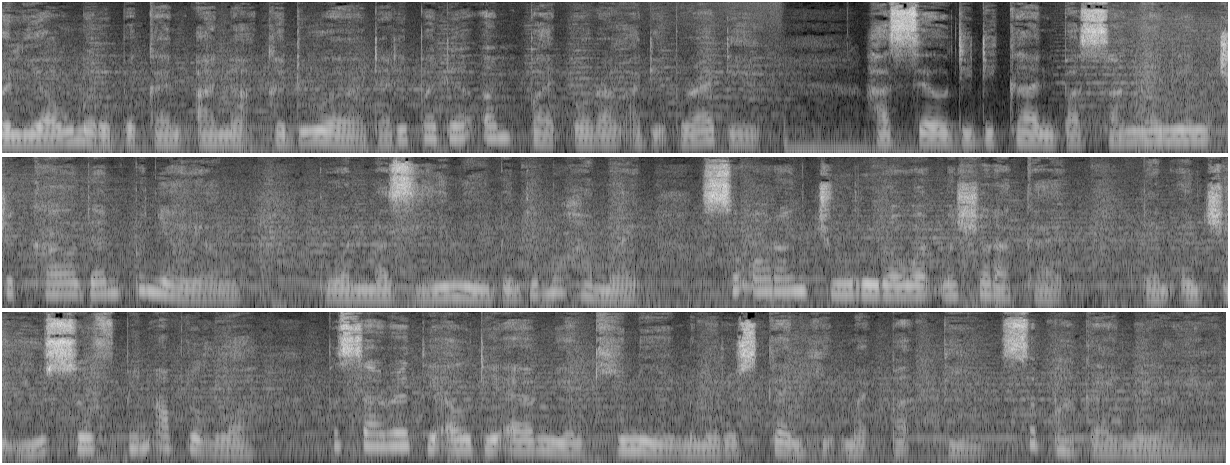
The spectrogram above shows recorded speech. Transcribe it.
Beliau merupakan anak kedua daripada empat orang adik-beradik. Hasil didikan pasangan yang cekal dan penyayang, Puan Mazlini binti Muhammad, seorang jururawat masyarakat dan Encik Yusuf bin Abdullah, pesara TLDM yang kini meneruskan khidmat bakti sebagai nelayan.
